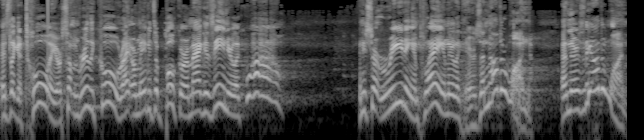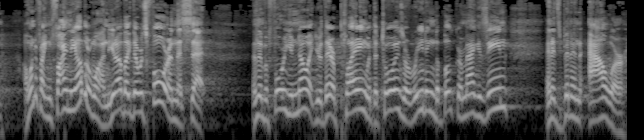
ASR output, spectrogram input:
It's like a toy or something really cool, right? Or maybe it's a book or a magazine. You're like, wow. And you start reading and playing, and they're like, there's another one. And there's the other one. I wonder if I can find the other one. You know, like there was four in this set. And then before you know it, you're there playing with the toys or reading the book or magazine, and it's been an hour,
